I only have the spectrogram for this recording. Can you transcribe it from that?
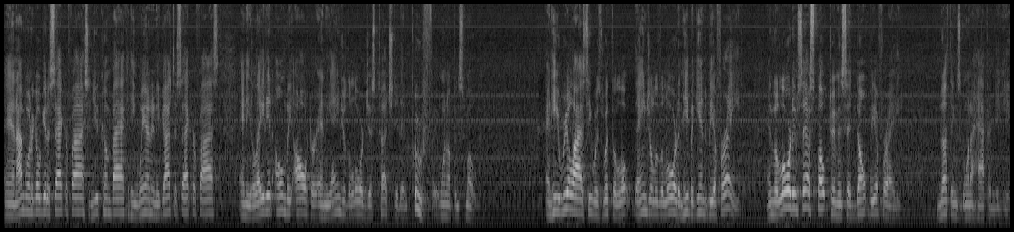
and I'm going to go get a sacrifice, and you come back. And he went, and he got the sacrifice, and he laid it on the altar, and the angel of the Lord just touched it, and poof, it went up in smoke. And he realized he was with the, the angel of the Lord, and he began to be afraid. And the Lord himself spoke to him and said, Don't be afraid. Nothing's going to happen to you.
